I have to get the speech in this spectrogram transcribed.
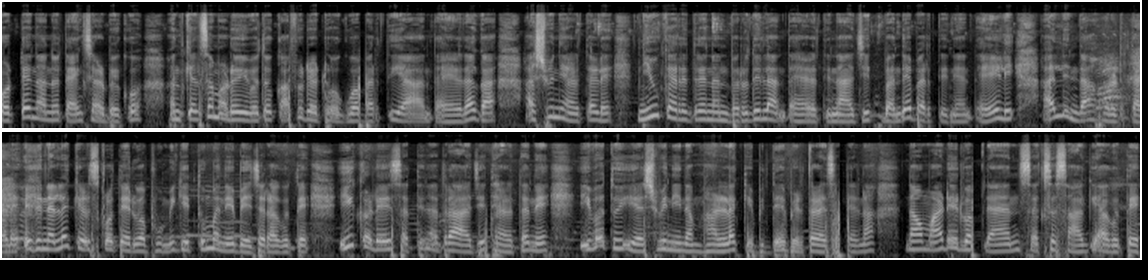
ಕೊಟ್ಟೆ ನಾನು ಥ್ಯಾಂಕ್ಸ್ ಹೇಳಬೇಕು. ಒಂದು ಕೆಲಸ ಮಾಡು, ಇವತ್ತು ಕಾಫಿ ಡೇಟ್ ಹೋಗುವ, ಬರ್ತೀಯಾ ಅಂತ ಹೇಳಿದಾಗ, ಅಶ್ವಿನಿ ಹೇಳ್ತಾಳೆ, ನೀವು ಕರೆದ್ರೆ ನಾನು ಬರೋದಿಲ್ಲ ಅಂತ ಹೇಳ್ತೀನಿ, ಅಜಿತ್ ಬಂದೇ ಬರ್ತೀನಿ ಅಂತ ಹೇಳಿ ಅಲ್ಲಿಂದ ಹೊರಡ್ತಾಳೆ. ಇದನ್ನೆಲ್ಲ ಕೇಳಿಸ್ಕೊಳ್ತಾ ಇರುವ ಭೂಮಿಗೆ ತುಂಬಾ ಬೇಜಾರಾಗುತ್ತೆ. ಈ ಕಡೆ ಸತ್ತಿನ ಹತ್ರ ಅಜಿತ್ ಹೇಳ್ತಾನೆ, ಇವತ್ತು ಅಶ್ವಿನಿ ನಮ್ಮ ಹಳ್ಳಕ್ಕೆ ಬಿದ್ದೇ ಬಿಡ್ತಾಳೆ ಸತ್ಯಣ್ಣ. ನಾವು ಮಾಡಿರುವ ಪ್ಲ್ಯಾನ್ ಸಕ್ಸಸ್ ಆಗಿ ಆಗುತ್ತೆ.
